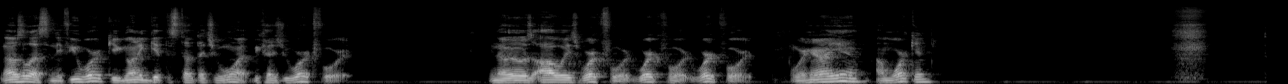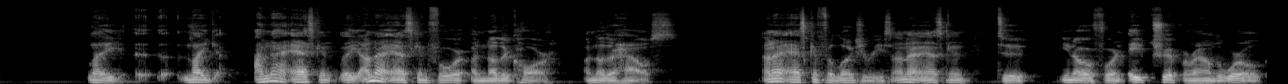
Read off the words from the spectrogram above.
That was a lesson. If you work, you're gonna get the stuff that you want because you worked for it. You know, it was always work for it, work for it, work for it. Where here I am, I'm working. Like like I'm not asking like I'm not asking for another car, another house. I'm not asking for luxuries. I'm not asking to, you know, for an eight trip around the world.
